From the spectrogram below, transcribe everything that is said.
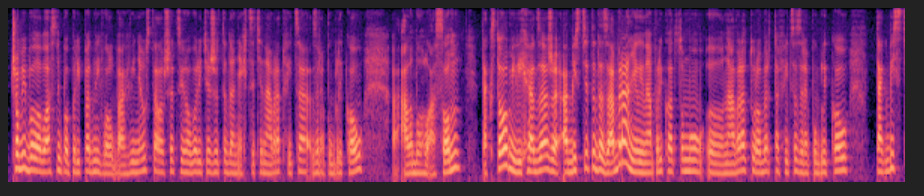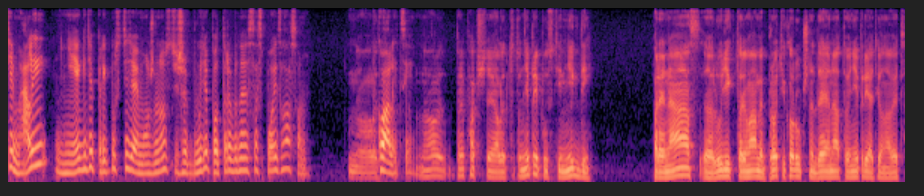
čo by bolo vlastne po prípadných voľbách. Vy neustále všetci hovoríte, že teda nechcete návrat Fica s republikou alebo hlasom. Tak z toho mi vychádza, že aby ste teda zabránili napríklad tomu e, návratu Roberta Fica s republikou, tak by ste mali niekde pripustiť aj možnosť, že bude potrebné sa spojiť s hlasom. No ale, koalícii. No ale prepačte, ale toto nepripustím nikdy. Pre nás, e, ľudí, ktorí máme protikorupčné DNA, to je nepriateľná vec.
